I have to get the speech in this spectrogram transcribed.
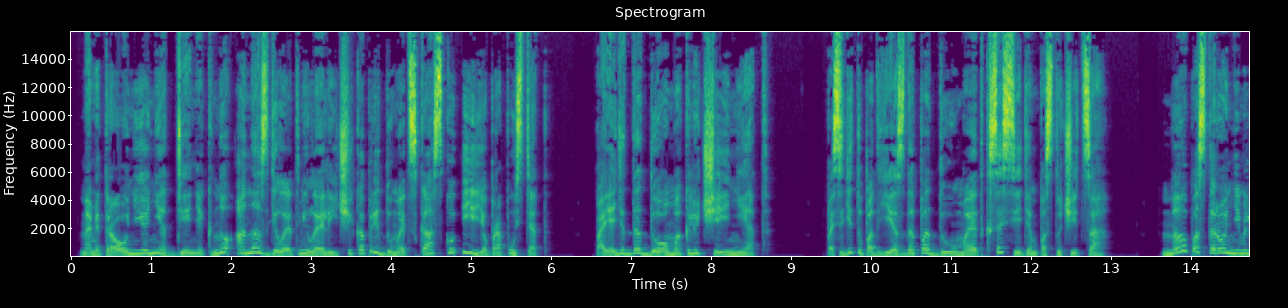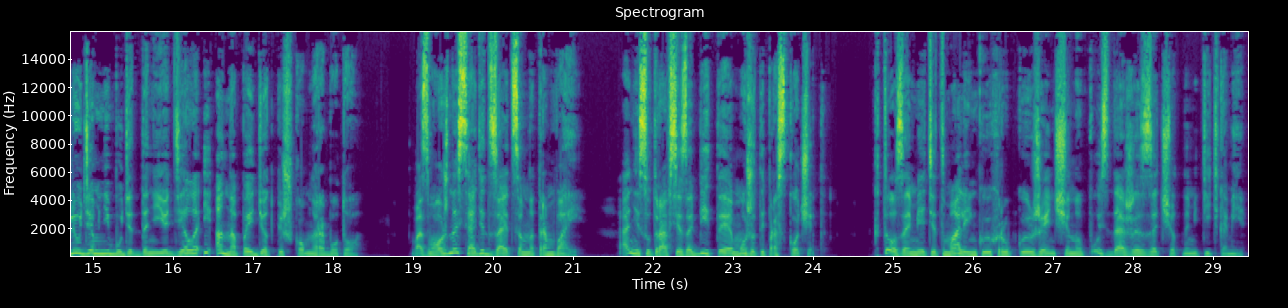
На метро у нее нет денег, но она сделает милое личико, придумает сказку и ее пропустят. Поедет до дома, ключей нет. Посидит у подъезда, подумает, к соседям постучится. Но посторонним людям не будет до нее дела, и она пойдет пешком на работу. Возможно, сядет зайцем на трамвай. Они с утра все забитые, может и проскочит. Кто заметит маленькую хрупкую женщину, пусть даже с зачетными титьками –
